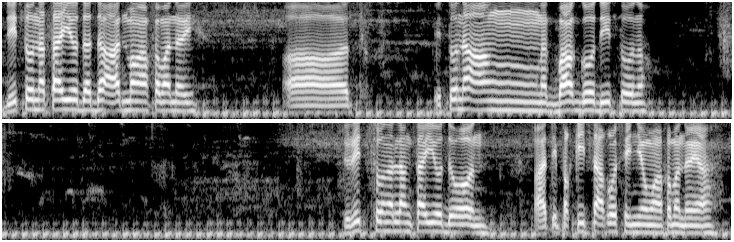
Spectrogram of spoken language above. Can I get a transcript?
Dito na tayo dadaan mga kamanoy. At ito na ang nagbago dito no. Diretso na lang tayo doon. At ipakita ko sa inyo mga kamanoy ha.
